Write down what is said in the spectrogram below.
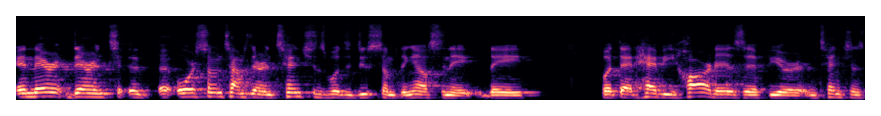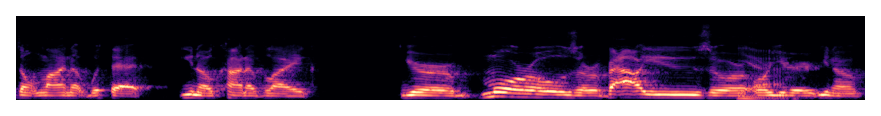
and their, their, uh, or sometimes their intentions were to do something else and they, they, but that heavy heart is if your intentions don't line up with that, you know, kind of like your morals or values or yeah. or your you know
